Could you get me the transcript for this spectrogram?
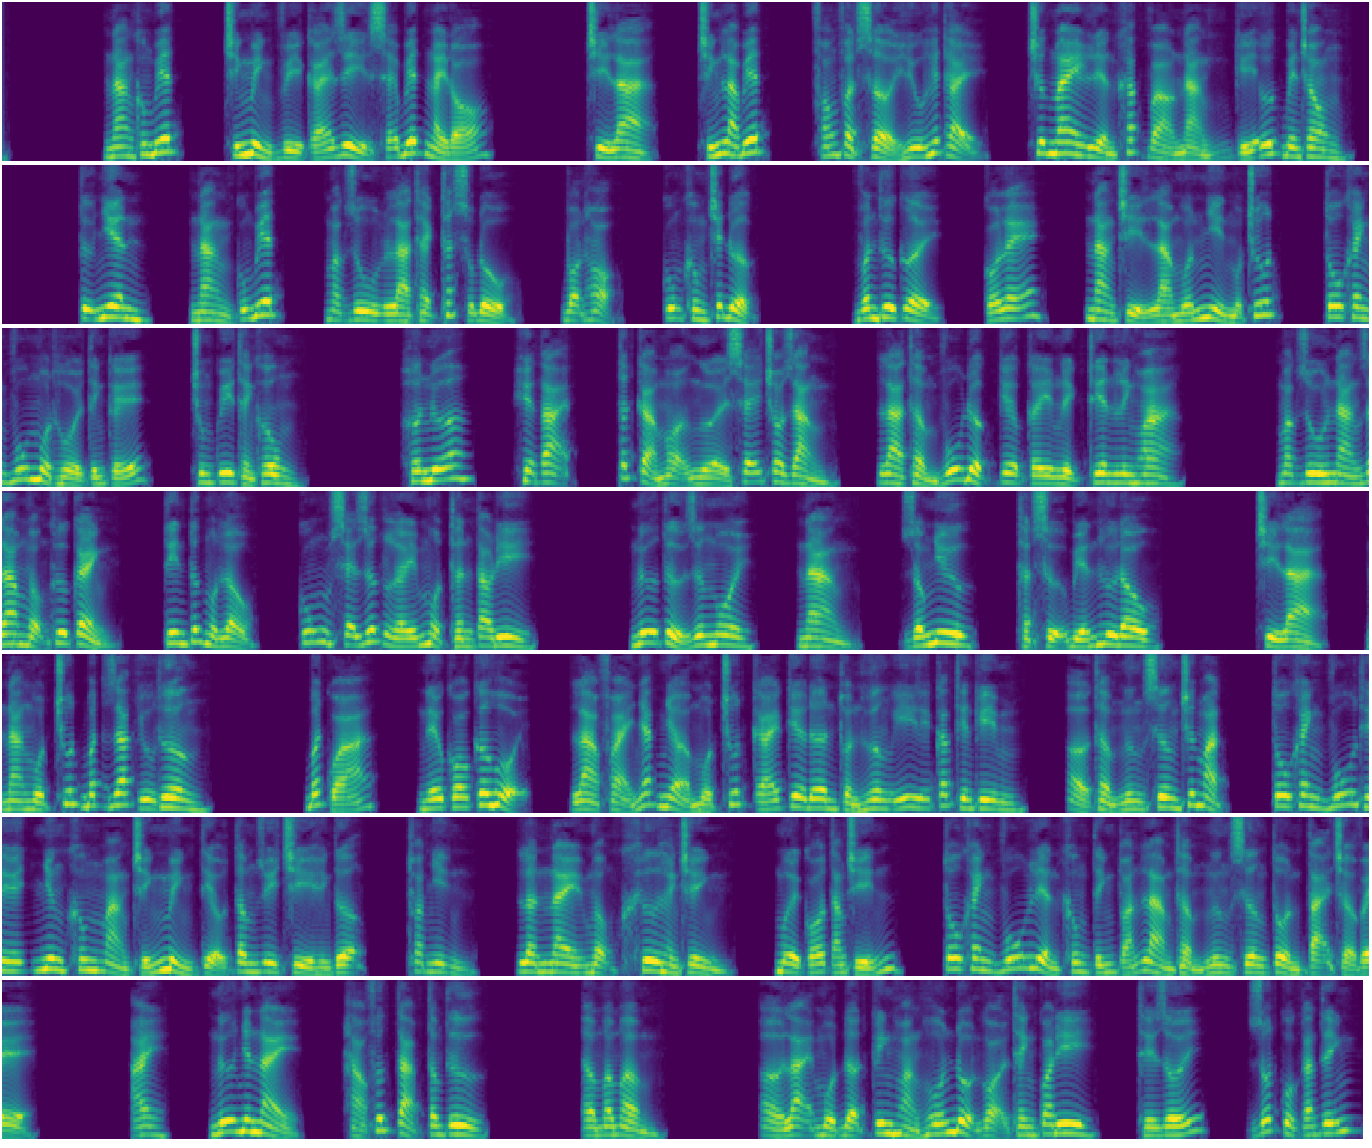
Nàng không biết, chính mình vì cái gì sẽ biết này đó. Chỉ là, chính là biết, phóng Phật sở hữu hết thảy, trước nay liền khắc vào nàng ký ức bên trong. Tự nhiên, nàng cũng biết, mặc dù là thạch thất sụp đổ, bọn họ, cũng không chết được. Vân Thư cười, có lẽ, nàng chỉ là muốn nhìn một chút, Tô Khanh Vũ một hồi tính kế, trung quy thành không. Hơn nữa, hiện tại, tất cả mọi người sẽ cho rằng, là thẩm vũ được kia cây nghịch thiên linh hoa. Mặc dù nàng ra mộng khư cảnh, tin tức một lẩu, cũng sẽ rước lấy một thân tao đi. Nữ tử dương môi, nàng, giống như, thật sự biến hư đâu. Chỉ là, nàng một chút bất giác yêu thương. Bất quá, nếu có cơ hội, là phải nhắc nhở một chút cái kia đơn thuần hương y các thiên kim, ở thẩm ngưng xương trước mặt, Tô Khanh Vũ thế nhưng không màng chính mình tiểu tâm duy trì hình tượng, thoạt nhìn, lần này mộng khư hành trình, 10 có 89, Tô Khanh Vũ liền không tính toán làm thẩm ngưng xương tồn tại trở về. Ai, nữ nhân này, hảo phức tạp tâm tư. ầm ầm ầm. Ở lại một đợt kinh hoàng hỗn độn gọi thanh qua đi, thế giới, rốt cuộc can tĩnh.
